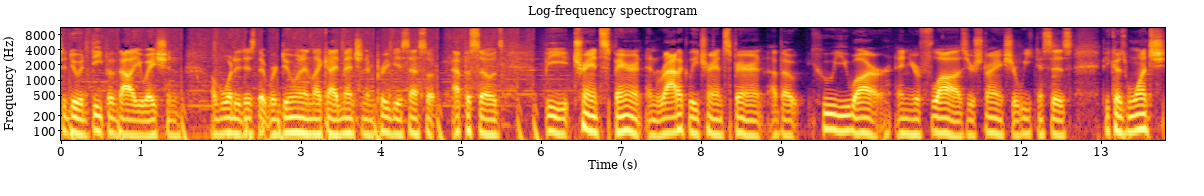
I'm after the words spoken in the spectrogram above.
to do a deep evaluation of what it is that we're doing. And like I had mentioned in previous episodes, be transparent and radically transparent about who you are and your flaws, your strengths, your weaknesses. Because once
